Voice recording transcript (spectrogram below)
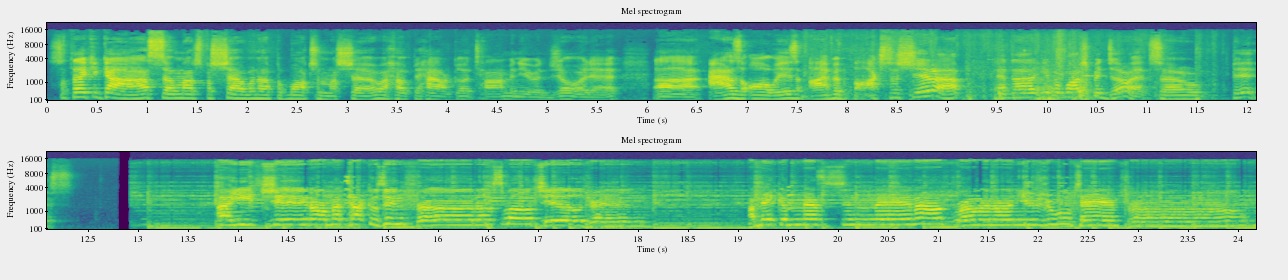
So thank you guys so much for showing up and watching my show. I hope you had a good time and you enjoyed it. Uh, as always, I've been boxing shit up, and uh, you've been watching me do it. So, peace. I eat shit on my tacos in front of small children. I make a mess and then I throw an unusual tantrum.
